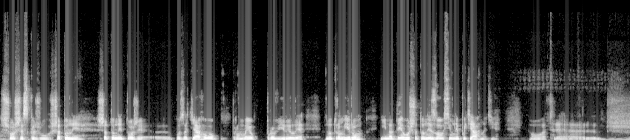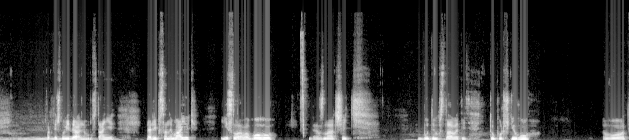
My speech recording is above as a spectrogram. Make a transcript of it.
Що ще скажу? Шатуни. Шатуни теж е, позатягував, промив, провірили внутроміром. І на диво шатуни зовсім не потягнуті. От. е, Фактично в ідеальному стані. Еліпса не мають. І слава Богу, значить, будемо ставити ту поршньову. От.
